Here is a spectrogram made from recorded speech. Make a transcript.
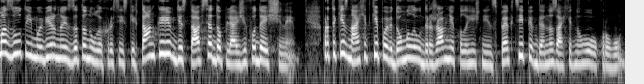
Мазут, ймовірно, із затонулих російських танкерів дістався до пляжів Одещини. Про такі знахідки повідомили у Державній екологічній інспекції Південно-Західного округу.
